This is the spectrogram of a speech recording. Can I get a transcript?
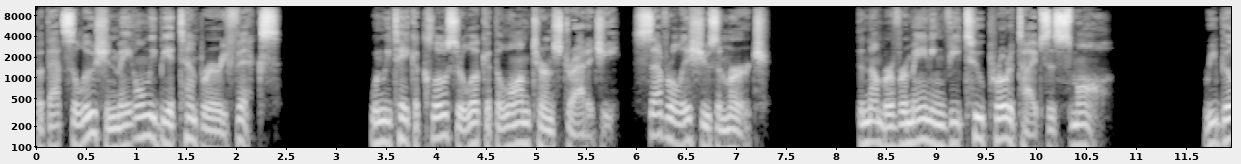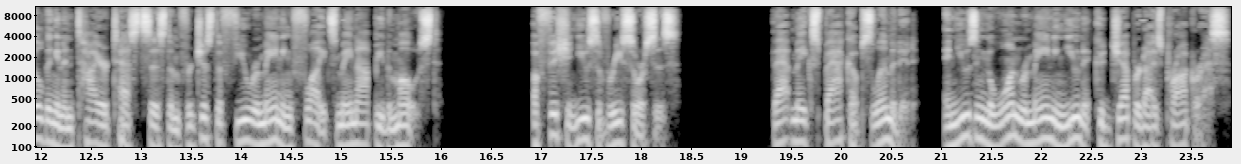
But that solution may only be a temporary fix. When we take a closer look at the long-term strategy, several issues emerge. The number of remaining V2 prototypes is small. Rebuilding an entire test system for just a few remaining flights may not be the most efficient use of resources. That makes backups limited, and using the one remaining unit could jeopardize progress.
